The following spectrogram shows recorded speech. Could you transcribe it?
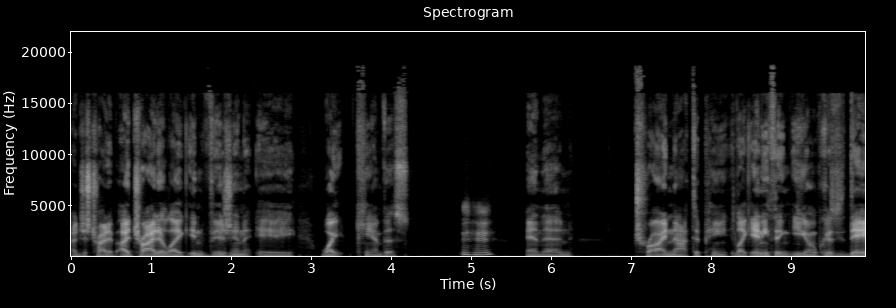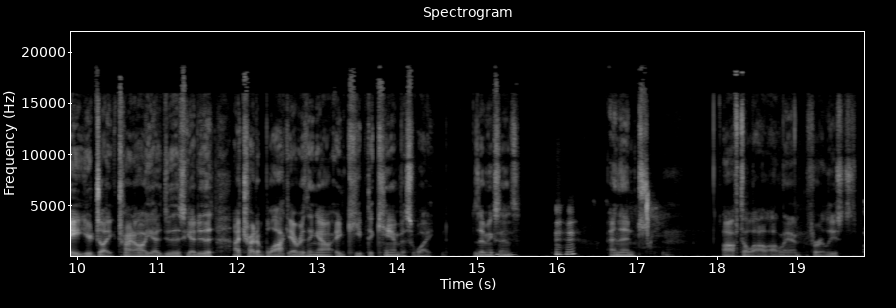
I just try to I try to like envision a white canvas Mm-hmm. and then try not to paint like anything you know because day you're like trying oh you gotta do this you gotta do this i try to block everything out and keep the canvas white does that make sense Mm-hmm. and then off to la la land for at least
